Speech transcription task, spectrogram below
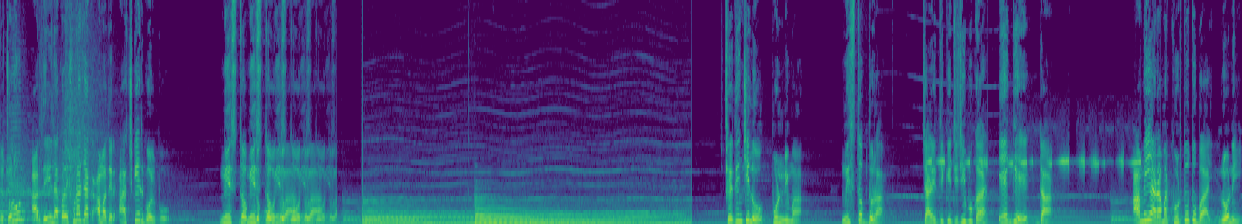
তো চলুন আর দেরি না করে শোনা যাক আমাদের আজকের গল্প। সেদিন ছিল পূর্ণিমা। নিস্তব্ধ রাত। চারিদিকে ঝিঝি পোকার এগিয়ে ডাক। আমি আর আমার খুঁড়তুতু ভাই রনি।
